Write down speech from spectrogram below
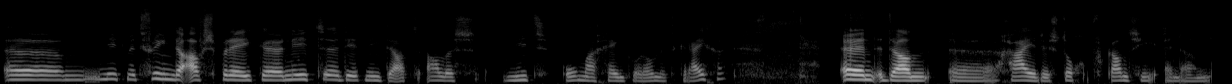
Ehm, niet met vrienden afspreken. Niet dit, niet dat. Alles niet om maar geen corona te krijgen. En dan ga je dus toch op vakantie en dan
